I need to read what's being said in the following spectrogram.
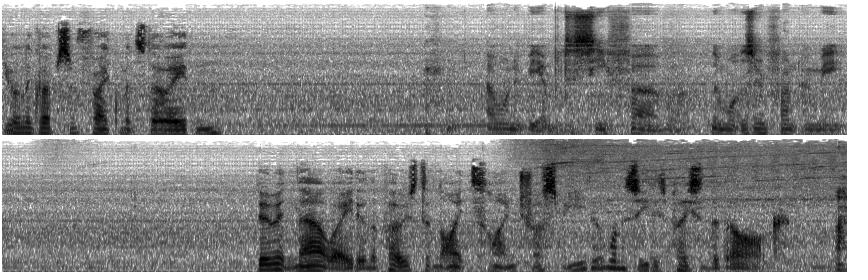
You want to grab some fragments though, Aiden? I want to be able to see further than what's in front of me. Do it now, Aiden, opposed to night time. Trust me, you don't want to see this place in the dark. I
